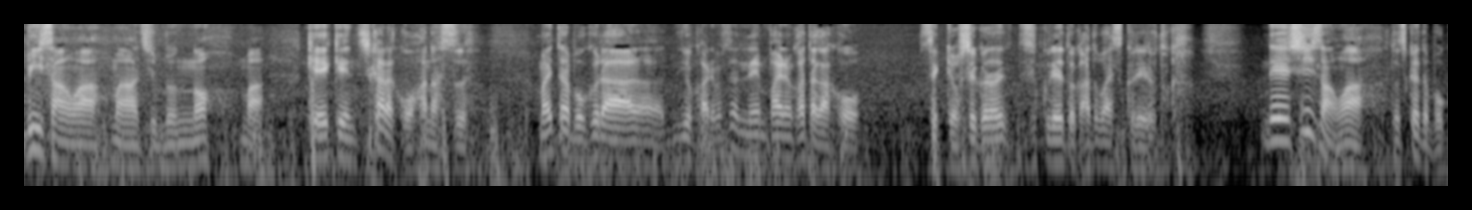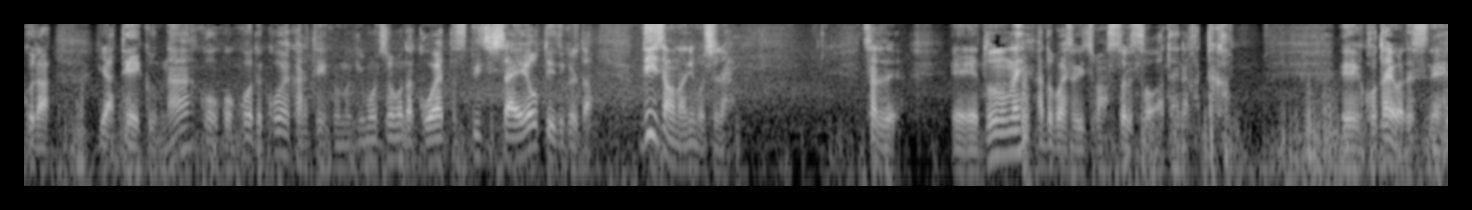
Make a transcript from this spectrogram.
B さんは、まあ自分の、まあ、経験値からこう話す。まあ言ったら僕らよくありますね。年配の方がこう、説教してくれるとかアドバイスくれるとか。で、C さんは、どっちかというと僕ら、いや、テイ君な、こうこうこうでこうやからテイ君の気持ちのもとはこうやってスピーチしたいよって言ってくれた。D さんは何もしない。さて、えー、どのね、アドバイスが一番ストレスを与えなかったか。えー、答えはですね、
